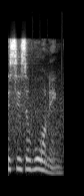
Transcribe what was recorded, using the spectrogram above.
This is a warning.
